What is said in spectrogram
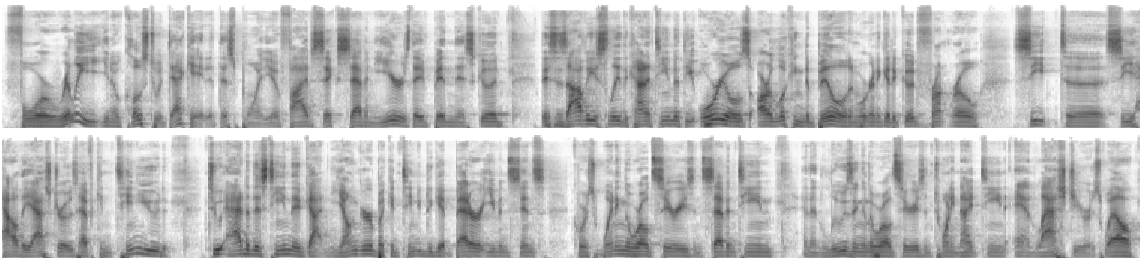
for really, you know, close to a decade at this point. You know, five, six, seven years they've been this good. This is obviously the kind of team that the Orioles are looking to build, and we're going to get a good front row seat to see how the Astros have continued to add to this team. They've gotten younger, but continued to get better even since, of course, winning the World Series in 17 and then losing in the World Series in 2019 and last year as well.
